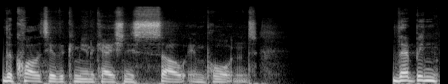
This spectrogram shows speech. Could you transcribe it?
The quality of the communication is so important. There've been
